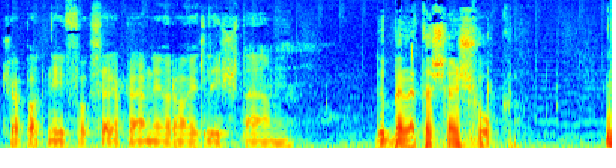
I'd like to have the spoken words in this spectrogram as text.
csapatnév fog szerepelni a rajtlistán? Döbbenetesen sok.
